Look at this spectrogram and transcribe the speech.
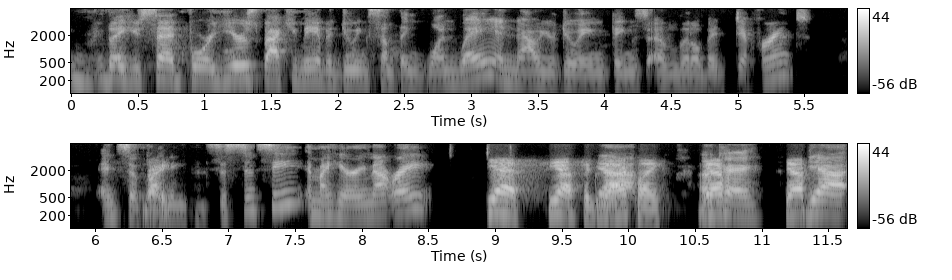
like you said, four years back, you may have been doing something one way, and now you're doing things a little bit different. And so Right. finding consistency. Am I hearing that right? yes. Yes. Exactly. Yep. Okay. Yep. Yeah.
